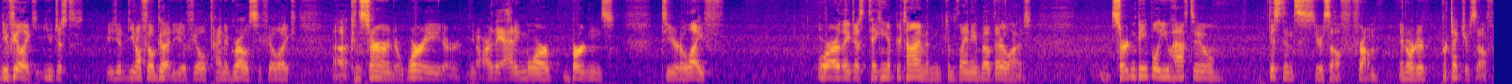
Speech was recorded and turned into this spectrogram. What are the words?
Do you feel like you just you, you don't feel good? You feel kind of gross. You feel like uh, concerned or worried, or you know, are they adding more burdens to your life, or are they just taking up your time and complaining about their lives? Certain people you have to distance yourself from in order to protect yourself.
